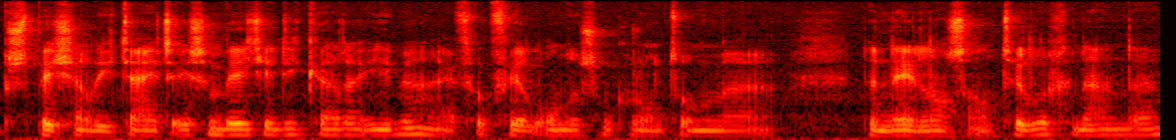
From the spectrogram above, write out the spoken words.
specialiteit is een beetje die Cariben. Hij heeft ook veel onderzoek rondom eh, de Nederlandse Antillen gedaan daar.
